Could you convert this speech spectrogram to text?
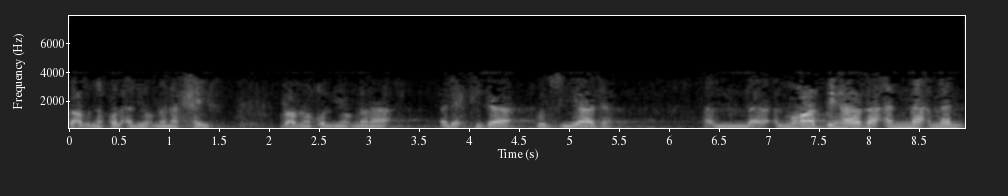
بعضهم يقول أن يؤمن الحيث بعضهم يقول أن يؤمن الاعتداء والزيادة. المراد بهذا أن نأمن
